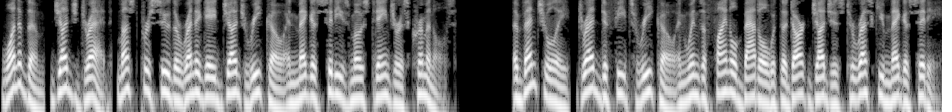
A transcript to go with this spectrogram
One of them, Judge Dredd, must pursue the renegade Judge Rico and Mega City's most dangerous criminals. Eventually, Dredd defeats Rico and wins a final battle with the Dark Judges to rescue Mega City.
